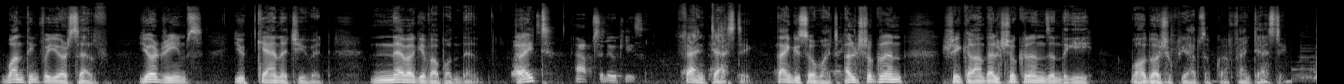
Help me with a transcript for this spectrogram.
one thing for yourself your dreams, you can achieve it. Never give up on them. Right? Absolutely, sir. Fantastic. Thank you so much अलशुक्रन श्रीकांत अलशुक्रन ज़िंदगी बहुत बहुत शुक्रिया आप सबका। फैंटेस्टिक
